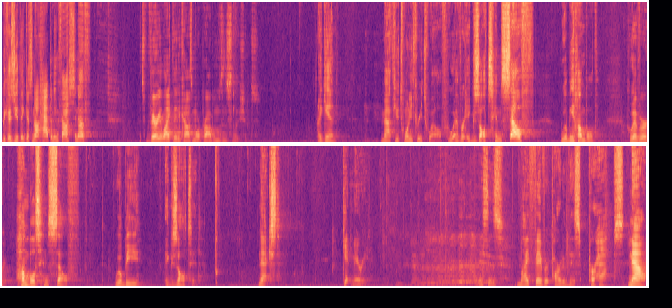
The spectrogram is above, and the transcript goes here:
because you think it's not happening fast enough, it's very likely to cause more problems than solutions. Again, Matthew 23 12. Whoever exalts himself will be humbled, whoever humbles himself will be exalted. Next, get married. this is my favorite part of this, perhaps. Now,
